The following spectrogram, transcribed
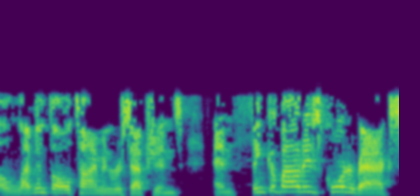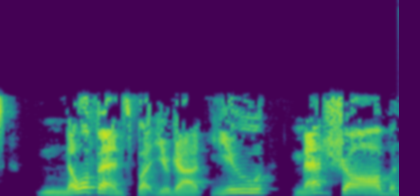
11th all time in receptions. And think about his quarterbacks. No offense, but you got you, Matt Schaub,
